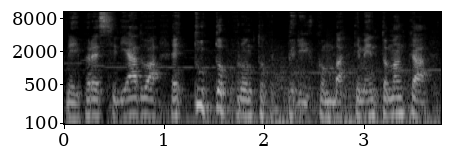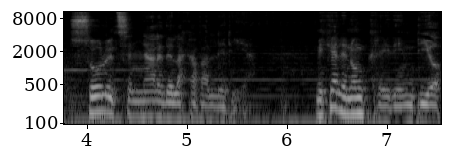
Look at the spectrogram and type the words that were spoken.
Nei pressi di Adua è tutto pronto per il combattimento, manca solo il segnale della cavalleria. Michele non crede in Dio,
